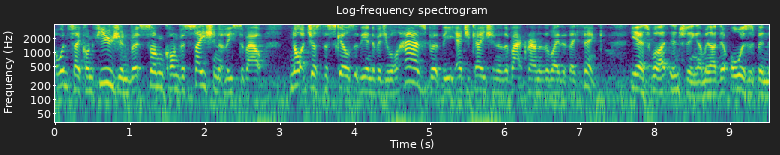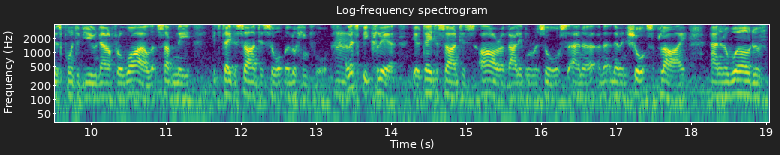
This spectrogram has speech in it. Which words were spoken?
I wouldn't say confusion, but some conversation at least about not just the skills that the individual has, but the education and the background and the way that they think. Yes, well, interesting. I mean, there always has been this point of view now for a while that suddenly it's data scientists are what we're looking for. Mm. And let's be clear, you know, data scientists are a valuable resource and, a, and they're in short supply. And in a world of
